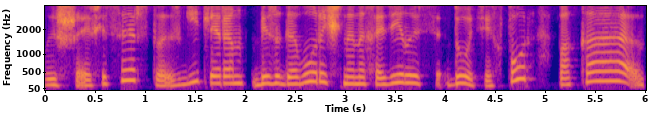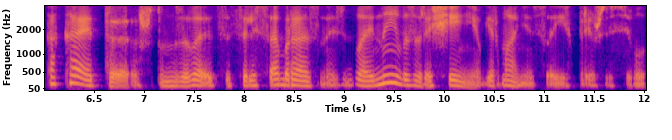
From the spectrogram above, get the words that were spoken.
высшее офицерство с Гитлером безоговорочно находилось до тех пор, пока какая-то, что называется, целесообразность войны, возвращение в Германию своих, прежде всего,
